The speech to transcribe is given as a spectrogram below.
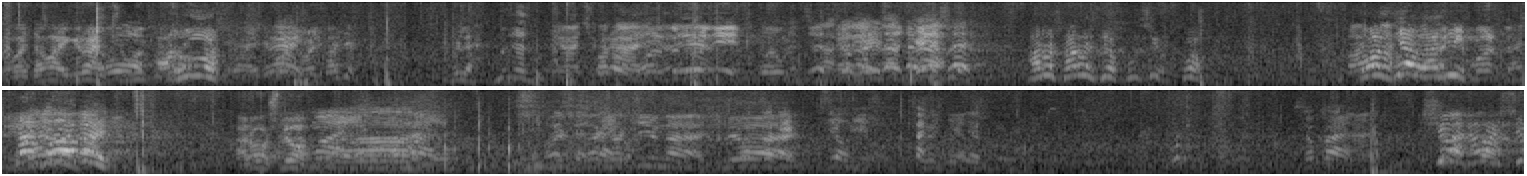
Давай, давай, играй. Хорош! Хорош, хорош, Лев, получил. Хоп. Вот делай, один. Попробуй! Хорош, Лев. Так активно, сбивай. Все правильно. Еще, давай, еще.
